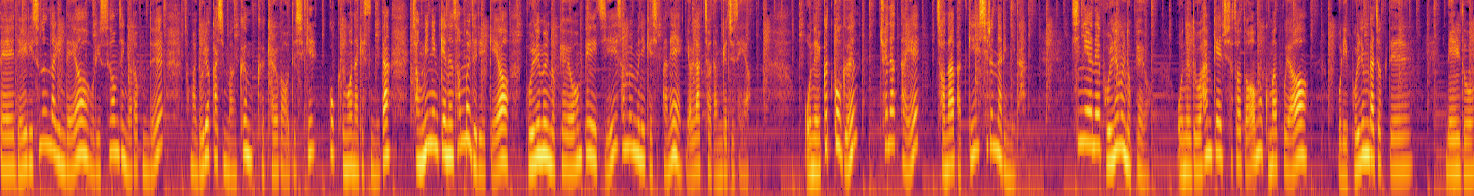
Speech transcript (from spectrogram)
네, 내일이 수능날인데요. 우리 수험생 여러분들 정말 노력하신 만큼 그 결과 얻으시길 꼭 응원하겠습니다. 정민님께는 선물 드릴게요. 볼륨을 높여요 홈페이지 선물 문의 게시판에 연락처 남겨주세요. 오늘 끝곡은 최낙타의 전화 받기 싫은 날입니다. 신예은의 볼륨을 높여요. 오늘도 함께 해주셔서 너무 고맙고요. 우리 볼륨 가족들, 내일도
